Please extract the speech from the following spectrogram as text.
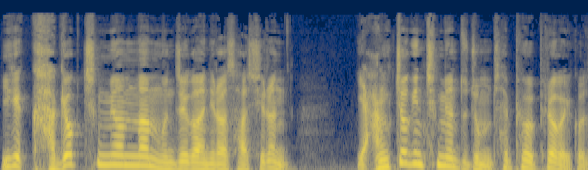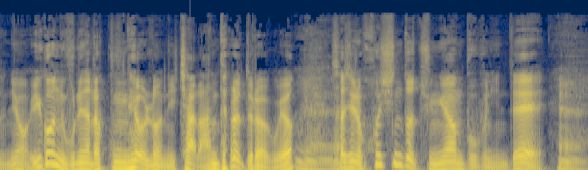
이게 가격 측면만 문제가 아니라 사실은 양적인 측면도 좀 살펴볼 필요가 있거든요. 이건 음. 우리나라 국내 언론이 잘 안 다루더라고요. 네. 사실은 훨씬 더 중요한 부분인데 네.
